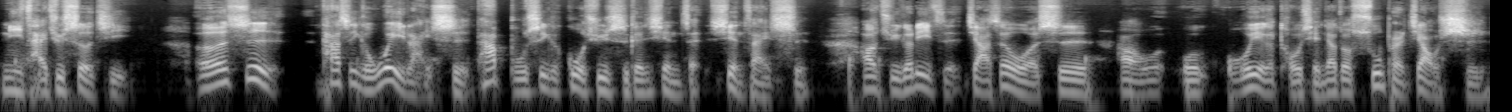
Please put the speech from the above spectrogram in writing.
你才去设计，而是。它是一个未来式，它不是一个过去式跟现在现在式。好，举个例子，假设我是，好，我我我有个头衔叫做 Super 教师，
